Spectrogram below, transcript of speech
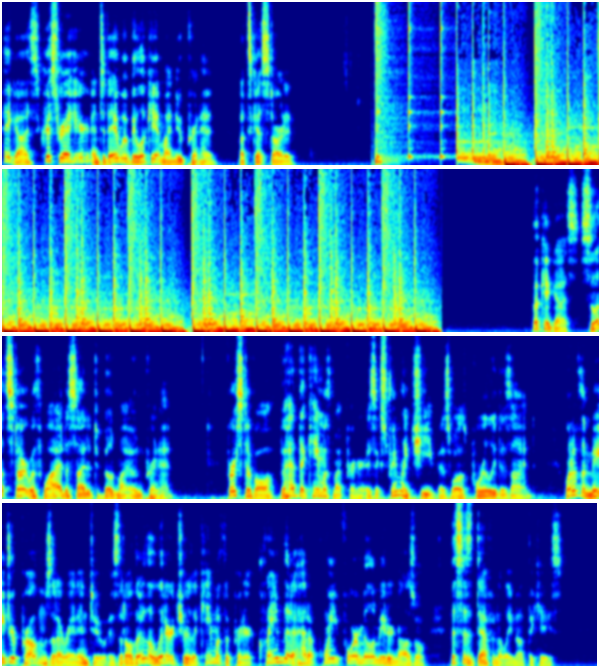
Hey guys, Chris Ray here, and today we'll be looking at my new printhead. Let's get started. Okay guys, so let's start with why I decided to build my own printhead. First of all, the head that came with my printer is extremely cheap as well as poorly designed. One of the major problems that I ran into is that although the literature that came with the printer claimed that it had a 0.4mm nozzle, this is definitely not the case.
